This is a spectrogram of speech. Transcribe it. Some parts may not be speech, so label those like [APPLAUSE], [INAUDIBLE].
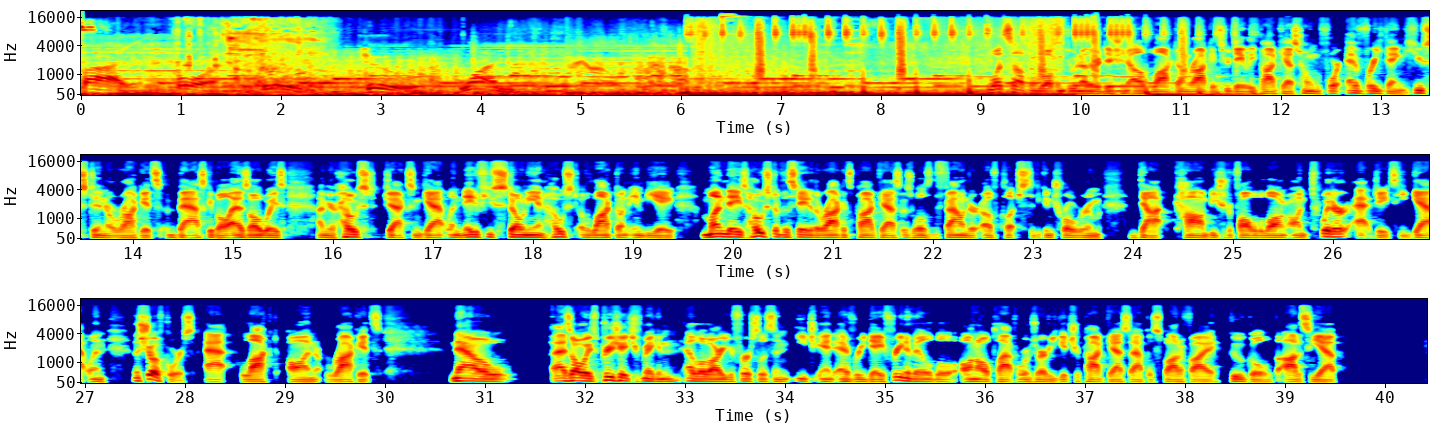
five, four, three, two, one. What's up, and welcome to another edition of Locked On Rockets, your daily podcast home for everything Houston Rockets basketball. As always, I'm your host, Jackson Gatlin, native Houstonian, host of Locked On NBA Mondays, host of the State of the Rockets podcast, as well as the founder of ClutchCityControlRoom.com. Be sure to follow along on Twitter at JT Gatlin, and the show, of course, at Locked On Rockets. Now, as always, appreciate you for making LOR your first listen each and every day. Free and available on all platforms, wherever you get your podcasts Apple, Spotify, Google, the Odyssey app,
